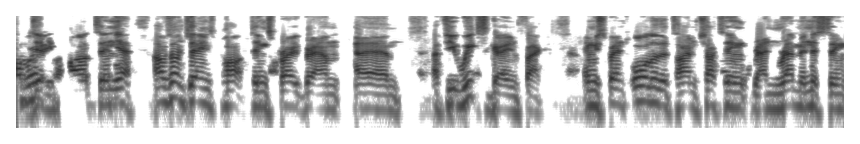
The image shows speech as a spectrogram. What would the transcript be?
Oh, really? James Parton, yeah. I was on James Parton's program um, a few weeks ago, in fact, and we spent all of the time chatting and reminiscing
